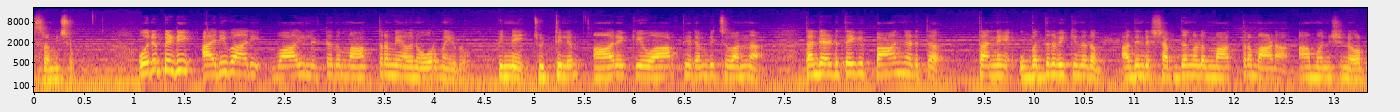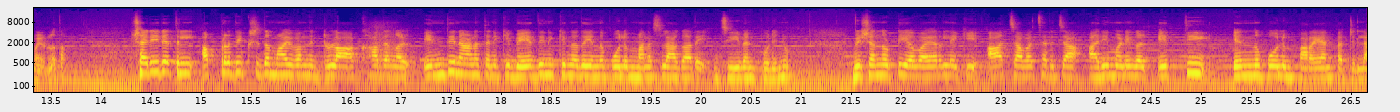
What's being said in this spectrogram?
ശ്രമിച്ചു. ഒരു പിടി അരിവാരി വായിലിട്ടത് മാത്രമേ അവൻ ഓർമ്മയുള്ളൂ. പിന്നെ ചുറ്റിലും ആരൊക്കെയോ ആർത്തിരമ്പിച്ചു വന്ന് തന്റെ അടുത്തേക്ക് പാഞ്ഞെടുത്ത് തന്നെ ഉപദ്രവിക്കുന്നതും അതിന്റെ ശബ്ദങ്ങളും മാത്രമാണ് ആ മനുഷ്യൻ ഓർമ്മയുള്ളത്. ശരീരത്തിൽ അപ്രതീക്ഷിതമായി വന്നിട്ടുള്ള ആഘാതങ്ങൾ എന്തിനാണ് തനിക്ക് വേദനിക്കുന്നത് എന്ന് പോലും മനസ്സിലാകാതെ ജീവൻ പൊലിഞ്ഞു. വിഷന്നൊട്ടിയ വയറിലേക്ക് ആ ചവച്ചരച്ച അരിമണികൾ എത്തി എന്ന് പോലും പറയാൻ പറ്റില്ല.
